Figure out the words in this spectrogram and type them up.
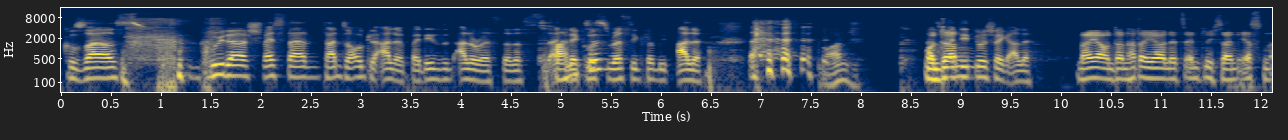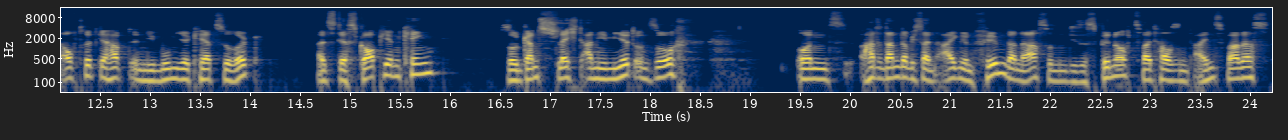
Cousins, Brüder, Schwestern, Tante, Onkel, alle. Bei denen sind alle Wrestler. Das ist eine der größten Wrestling-Familien. Alle. Und Also bei dann, denen durchweg alle. naja, und dann hat er ja letztendlich seinen ersten Auftritt gehabt in die Mumie kehrt zurück, als der Scorpion King. So ganz schlecht animiert und so. Und hatte dann, glaube ich, seinen eigenen Film danach, so dieses Spin-off, 2001 war das.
